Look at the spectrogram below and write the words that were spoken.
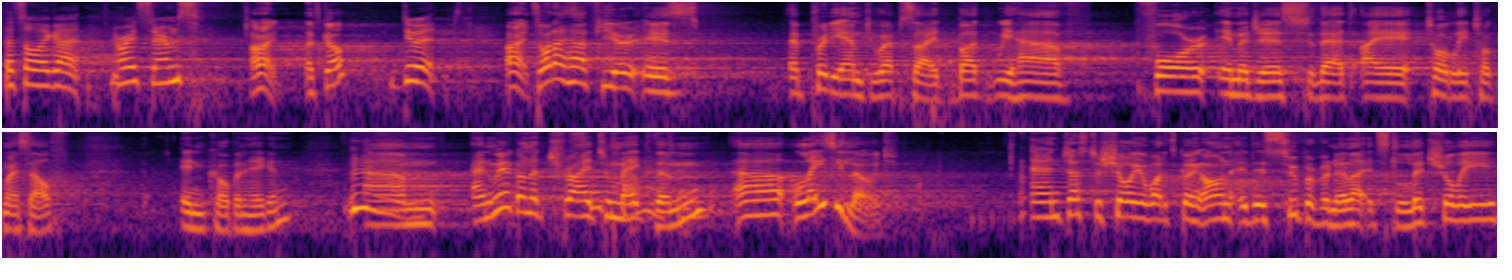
That's all I got. All right, Serms, All right, let's go. do it. All right, so what I have here is a pretty empty website, but we have four images that I totally took myself in Copenhagen. Um, and we're going to try to make them uh, lazy load. And just to show you what's going on, it is super vanilla. It's literally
